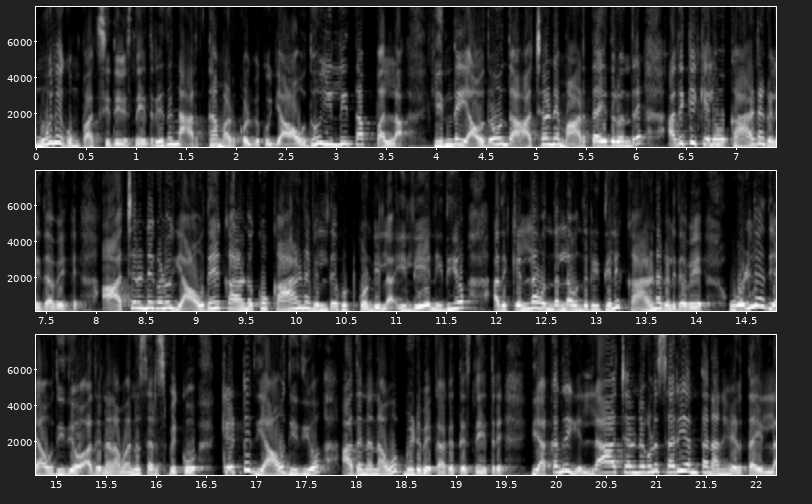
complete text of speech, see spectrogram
ಮೂಲೆ ಗುಂಪಾಕ್ಸಿದ್ದೀವಿ ಸ್ನೇಹಿತರೆ. ಇದನ್ನು ಅರ್ಥ ಮಾಡ್ಕೊಳ್ಬೇಕು. ಯಾವುದೂ ಇಲ್ಲಿ ತಪ್ಪಲ್ಲ. ಹಿಂದೆ ಯಾವುದೋ ಒಂದು ಆಚರಣೆ ಮಾಡ್ತಾ ಇದ್ರು ಅಂದ್ರೆ ಅದಕ್ಕೆ ಕೆಲವು ಕಾರಣಗಳಿದಾವೆ. ಆಚರಣೆಗಳು ಯಾವುದೇ ಕಾರಣಕ್ಕೂ ಕಾರಣವಿಲ್ಲದೆ ಹುಟ್ಕೊಂಡಿಲ್ಲ. ಇಲ್ಲಿ ಏನಿದೆಯೋ ಅದಕ್ಕೆಲ್ಲ ಒಂದಲ್ಲ ಒಂದು ರೀತಿಯಲ್ಲಿ ಕಾರಣಗಳಿದಾವೆ. ಒಳ್ಳೇದು ಯಾವುದಿದೆಯೋ ಅದನ್ನ ನಾವು ಅನುಸರಿಸಬೇಕು. ಕೆಟ್ಟದ್ದು ಯಾವುದಿದೆಯೋ ಅದನ್ನ ನಾವು ಬಿಡಬೇಕಾಗತ್ತೆ ಸ್ನೇಹಿತರೆ. ಯಾಕಂದ್ರೆ ಎಲ್ಲಾ ಆಚರಣೆಗಳು ಸರಿ ಅಂತ ನಾನು ಹೇಳ್ತಾ ಇಲ್ಲ.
